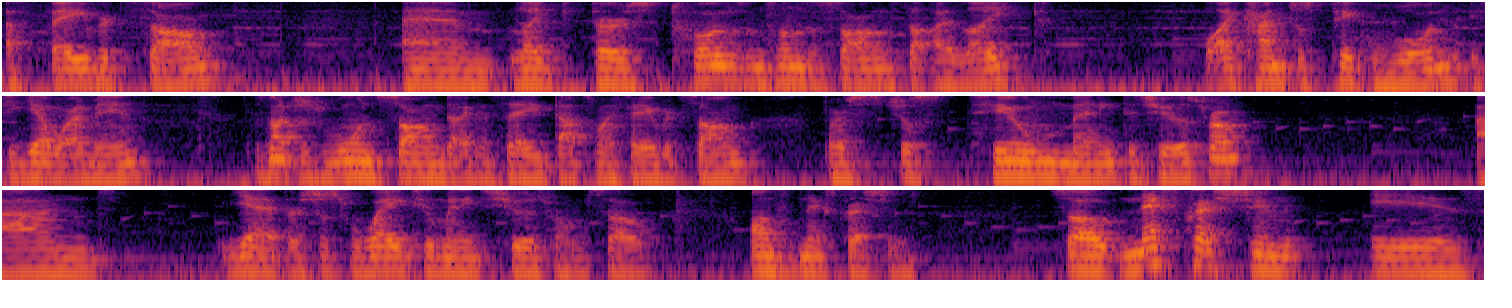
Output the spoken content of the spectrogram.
a favorite song. Um, like there's tons and tons of songs that I like, but I can't just pick one. If you get what I mean. There's not just one song that I can say that's my favorite song. There's just too many to choose from. And yeah, there's just way too many to choose from. So, on to the next question. So, next question is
